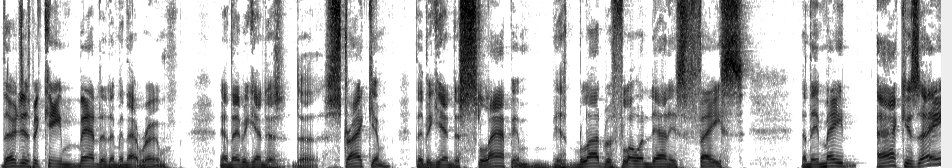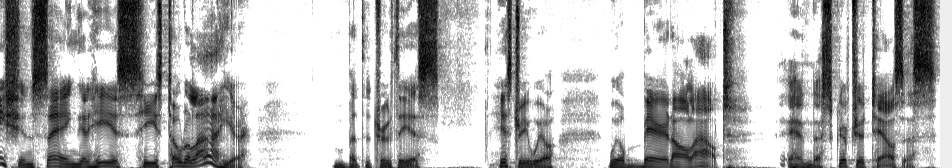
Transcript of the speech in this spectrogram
there just became them in that room. And they began to, to strike him. They began to slap him. His blood was flowing down his face. And they made accusations saying that he is he's told a lie here. But the truth is, history will will bear it all out. And the scripture tells us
